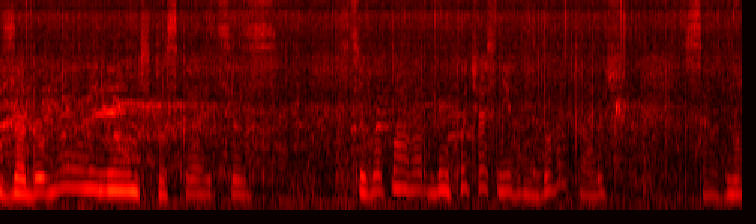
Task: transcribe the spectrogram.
задоволенням спускаються з цього пагорбу. Хоча снігу небагато, але ж все одно.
